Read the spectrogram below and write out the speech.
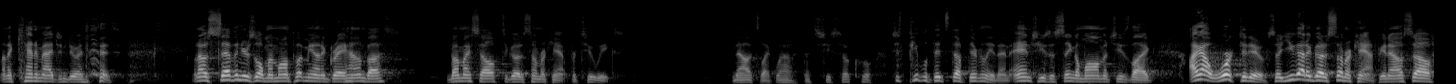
and I can't imagine doing this. When I was seven years old, my mom put me on a Greyhound bus by myself to go to summer camp for two weeks. Now it's like, wow, that's, she's so cruel. Just people did stuff differently then. And she's a single mom, and she's like, I got work to do, so you got to go to summer camp, you know? So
